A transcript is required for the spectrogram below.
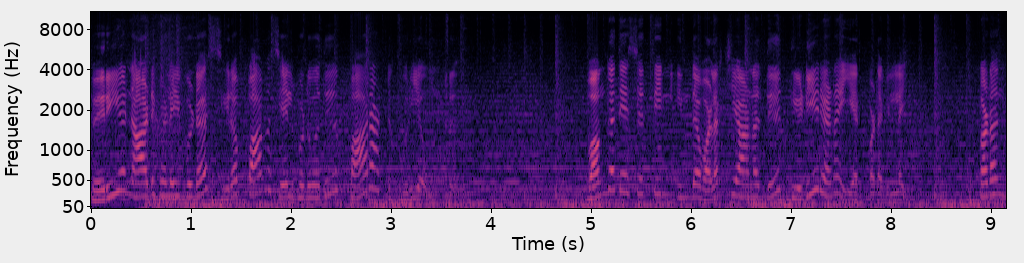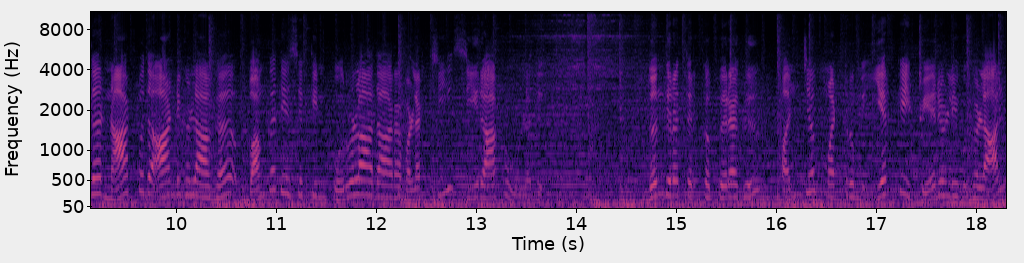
பெரிய நாடுகளை விட சிறப்பாக செயல்படுவது பாராட்டுக்குரிய ஒன்று. வங்கதேசத்தின் இந்த வளர்ச்சியானது திடீரென ஏற்படவில்லை. கடந்த நாற்பது ஆண்டுகளாக வங்கதேசத்தின் பொருளாதார வளர்ச்சி சீராக உள்ளது. சுதந்திரத்திற்கு பிறகு பஞ்சம் மற்றும் இயற்கை பேரழிவுகளால்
